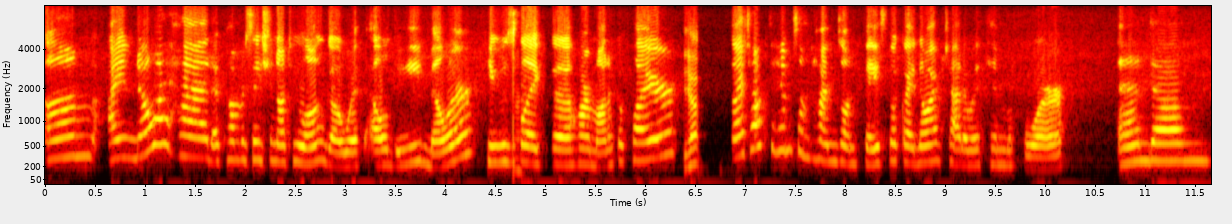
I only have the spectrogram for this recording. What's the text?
Um, I know I had a conversation not too long ago with LD Miller. He was like the harmonica player. Yep. I talk to him sometimes on Facebook. I know I've chatted with him before, and um,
